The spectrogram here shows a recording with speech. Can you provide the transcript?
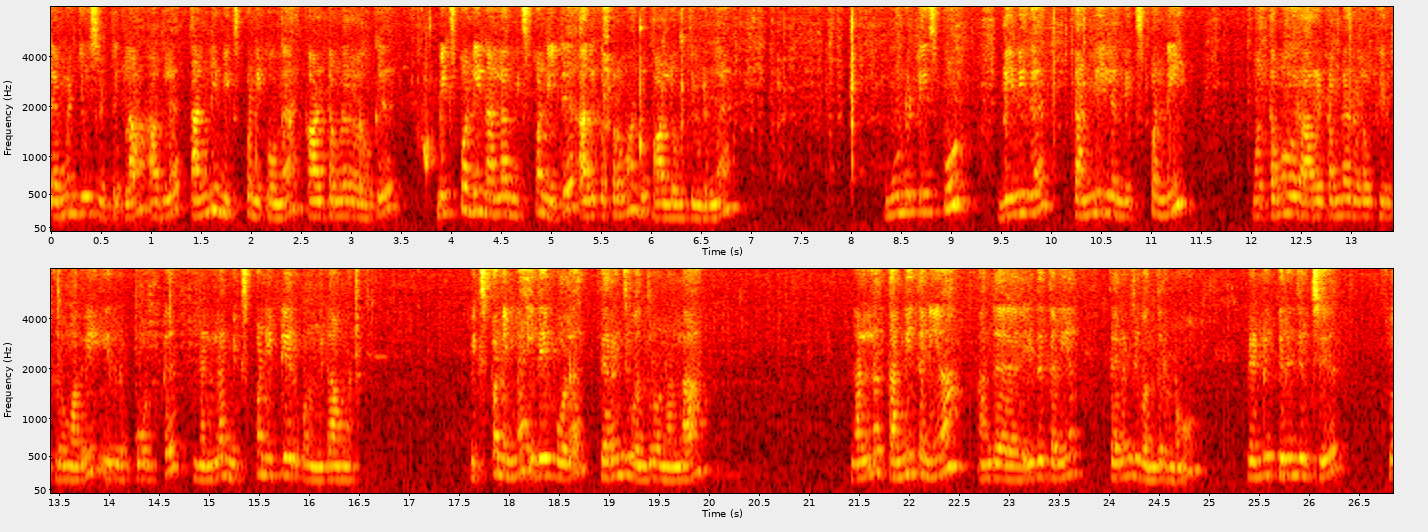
லெமன் ஜூஸ் எடுத்துக்கலாம். அதில் தண்ணி மிக்ஸ் பண்ணிக்கோங்க. கால் டம்ளர் அளவுக்கு. மிக்ஸ் பண்ணி நல்லா மிக்ஸ் பண்ணிவிட்டு அதுக்கப்புறமா அந்த பாலில் ஊற்றி விடுங்க. மூணு டீஸ்பூன் வினிகர் தண்ணியில் மிக்ஸ் பண்ணி மொத்தமாக ஒரு அரை டம்ளர் அளவுக்கு இருக்கிற மாதிரி இதில் போட்டு நல்லா மிக்ஸ் பண்ணிகிட்டே இருக்கணும் விடாமல் மிக்ஸ் பண்ணிங்கன்னா இதே போல் தெரிஞ்சு வந்துடும் நல்லா. நல்லா தண்ணி தனியாக அந்த இது தனியாக தெரிஞ்சு வந்துடணும் ரெண்டும் பிரிஞ்சிருச்சு. ஸோ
